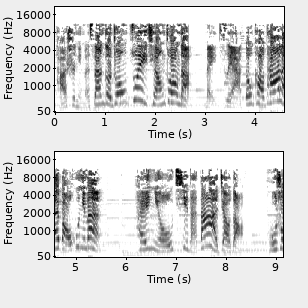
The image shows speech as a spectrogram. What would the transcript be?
他是你们三个中最强壮的，每次呀都靠他来保护你们。”黑牛气得大叫道：“胡说！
